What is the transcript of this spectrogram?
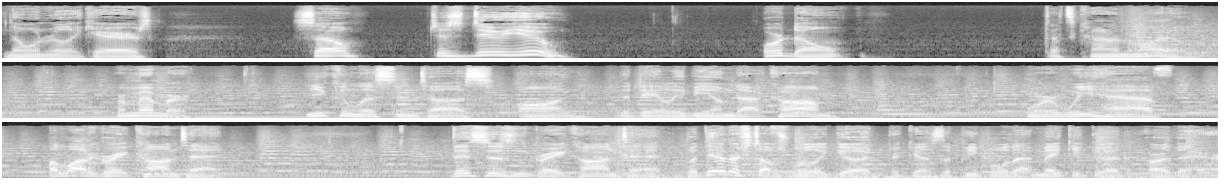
No one really cares. So just do you or don't. That's kind of the motto. Remember, you can listen to us on thedailybm.com where we have a lot of great content. This isn't great content, but the other stuff's really good because the people that make it good are there.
